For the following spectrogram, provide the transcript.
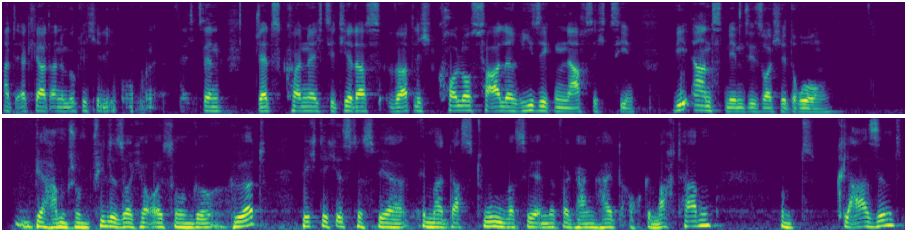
hat erklärt, eine mögliche Lieferung von F-16-Jets könne, ich zitiere das wörtlich, kolossale Risiken nach sich ziehen. Wie ernst nehmen Sie solche Drohungen? Wir haben schon viele solcher Äußerungen gehört. Wichtig ist, dass wir immer das tun, was wir in der Vergangenheit auch gemacht haben und klar sind.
